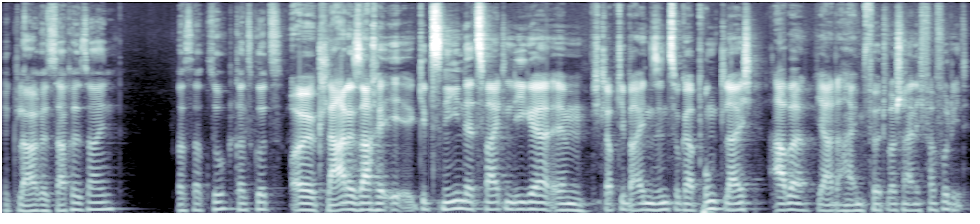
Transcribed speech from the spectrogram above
eine klare Sache sein. Was sagst du, ganz kurz? Äh, klare Sache äh, gibt es nie in der zweiten Liga. Ähm, ich glaube, die beiden sind sogar punktgleich. Aber ja, daheim führt wahrscheinlich Favorit.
